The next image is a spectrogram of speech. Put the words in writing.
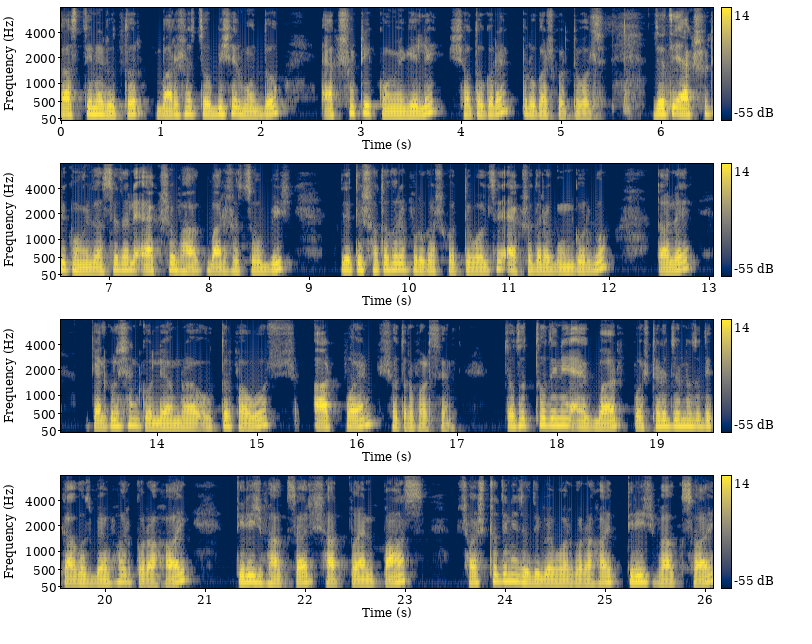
কাজ তিনের উত্তর, বারোশো চব্বিশের মধ্যে একশোটি কমে গেলে শতকরায় প্রকাশ করতে বলছে। যেহেতু একশোটি কমে যাচ্ছে, তাহলে একশো ভাগ বারোশো চব্বিশ যেহেতু শতকরায় প্রকাশ করতে বলছে, একশো দ্বারা গুণ করব। তাহলে ক্যালকুলেশন করলে আমরা উত্তর পাবো আট পয়েন্ট সতেরো পার্সেন্ট চতুর্থ দিনে একবার পোস্টারের জন্য যদি কাগজ ব্যবহার করা হয়, তিরিশ ভাগ চার সাত পয়েন্ট পাঁচ। ষষ্ঠ দিনে যদি ব্যবহার করা হয়, তিরিশ ভাগ ছয়।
